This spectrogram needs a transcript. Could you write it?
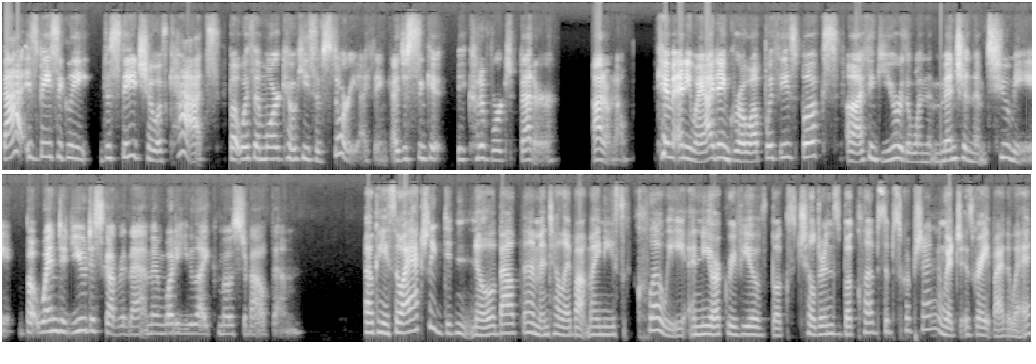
that is basically the stage show of cats, but with a more cohesive story, I think. I just think it, it could have worked better. I don't know. Kim, anyway, I didn't grow up with these books. Uh, I think you were the one that mentioned them to me. But when did you discover them and what do you like most about them? Okay, so I actually didn't know about them until I bought my niece Chloe a New York Review of Books Children's Book Club subscription, which is great, by the way.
